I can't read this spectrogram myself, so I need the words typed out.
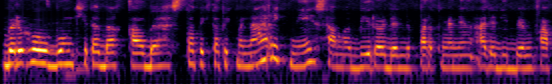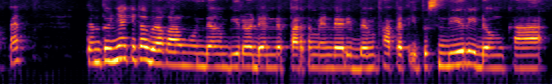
Berhubung kita bakal bahas topik-topik menarik nih sama Biro dan Departemen yang ada di BEM Fapet, tentunya kita bakal ngundang Biro dan Departemen dari BEM Fapet itu sendiri dong, Kak.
